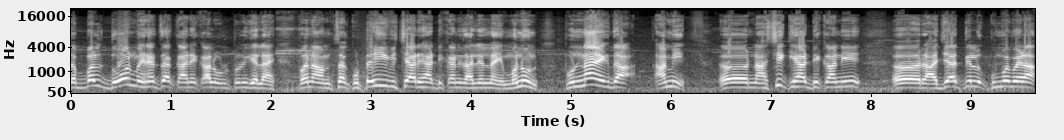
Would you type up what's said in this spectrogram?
तब्बल दोन महिन्याचा कार्यकाल उलटून गेला आहे पण आमचा कुठेही विचार ह्या ठिकाणी झालेला नाही. म्हणून पुन्हा एकदा आम्ही नाशिक ह्या ठिकाणी राज्यातील कुंभमेळा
